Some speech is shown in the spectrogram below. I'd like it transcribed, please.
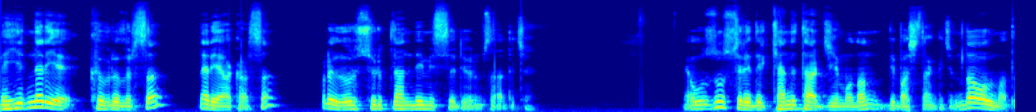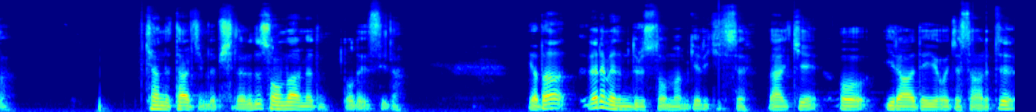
Nehir nereye kıvrılırsa, nereye akarsa oraya doğru sürüklendiğimi hissediyorum sadece. Ya uzun süredir kendi tercihim olan bir başlangıcım da olmadı. Kendi tercihimle bir şeylere de son vermedim dolayısıyla. Ya da veremedim dürüst olmam gerekirse. Belki o iradeyi, o cesareti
